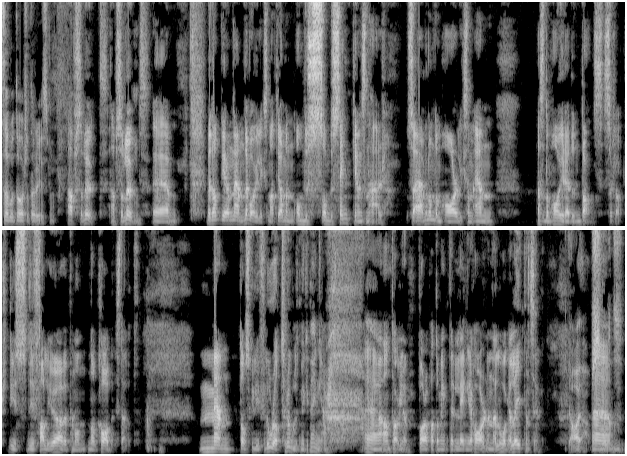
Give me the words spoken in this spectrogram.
sabotage och terrorism. Absolut, absolut. Eh, men de, det de nämnde var ju liksom att ja, men om, du, om du sänker en sån här, så även om de har liksom en Alltså de har ju redundans såklart. Det, är, det faller ju över på någon, någon kabel istället. Men de skulle ju förlora otroligt mycket pengar. Eh, antagligen. Bara på att de inte längre har den där låga latencyn. Ja, ja, absolut. Ehm,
